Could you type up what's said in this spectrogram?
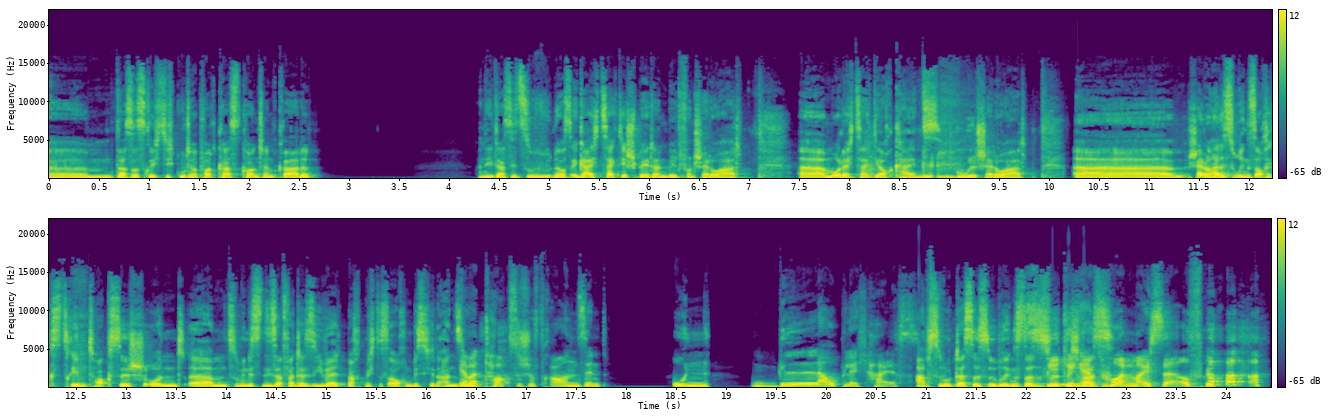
Ähm, das ist richtig guter Podcast-Content gerade. Nee, das sieht so wütend aus. Egal, ich zeig dir später ein Bild von Shadowheart. Ähm, oder ich zeig dir auch keins. Google Shadowheart. Ähm, Shadowheart ist übrigens auch extrem toxisch und ähm, zumindest in dieser Fantasiewelt macht mich das auch ein bisschen an. So. ja, aber toxische Frauen sind unglaublich heiß. Absolut, das ist übrigens, das ist wirklich Speaking as was, one myself.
